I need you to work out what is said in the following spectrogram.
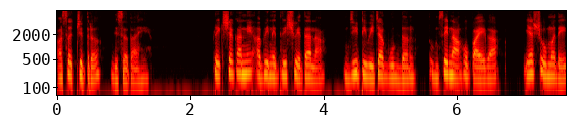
असं चित्र दिसत आहे. प्रेक्षकांनी अभिनेत्री श्वेताला जी टी व्हीच्या गुड्डन तुमचे ना हो पाएगा या शोमध्ये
